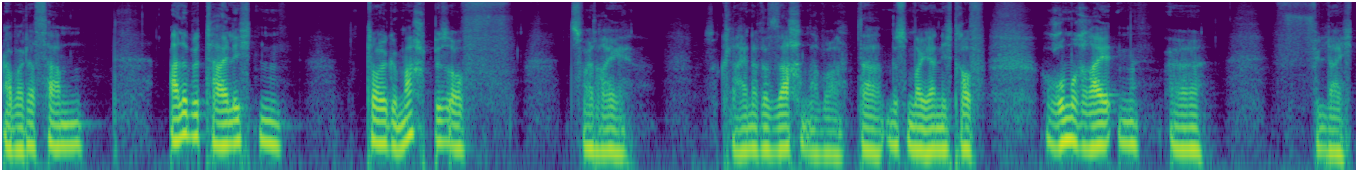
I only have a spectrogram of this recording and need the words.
aber das haben alle Beteiligten toll gemacht, bis auf zwei, drei so kleinere Sachen. Aber da müssen wir ja nicht drauf rumreiten. Äh, vielleicht,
